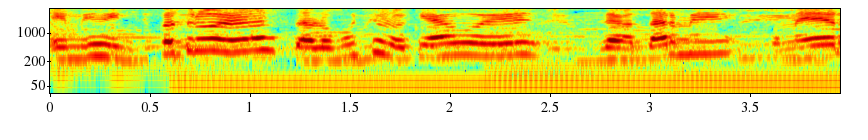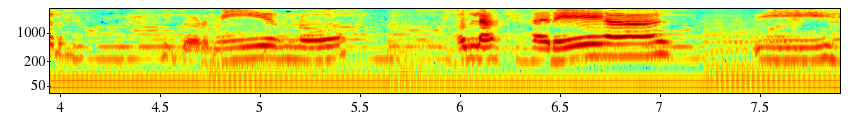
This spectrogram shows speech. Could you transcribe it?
en mis 24 horas, a lo mucho lo que hago es levantarme, comer, dormir, ¿no? Las tareas, y,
